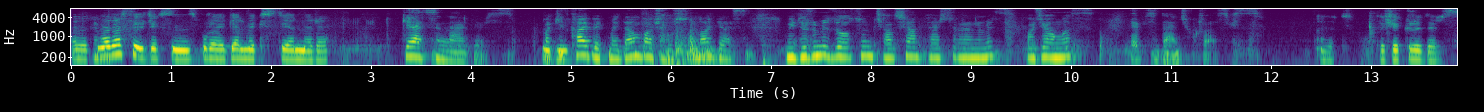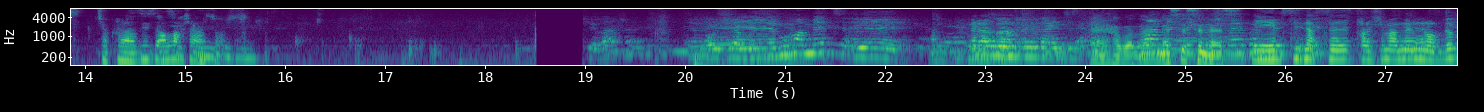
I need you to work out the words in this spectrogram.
Evet. Neler söyleyeceksiniz buraya gelmek isteyenlere? Gelsinler deriz. Vakit kaybetmeden başvursunlar gelsin. Müdürümüz olsun, çalışan personelimiz, hocamız hepsinden çok razıyız. Evet. Teşekkür ederiz. Çok razıyız. Allah razı olsun. Ee, Muhammed e, Merhaba. öğrencisi. Merhabalar, nasılsınız? İyiyim. Siz nasılsınız? Tanışma memnun oldum.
